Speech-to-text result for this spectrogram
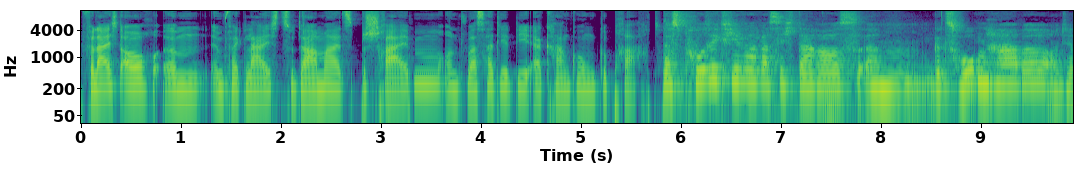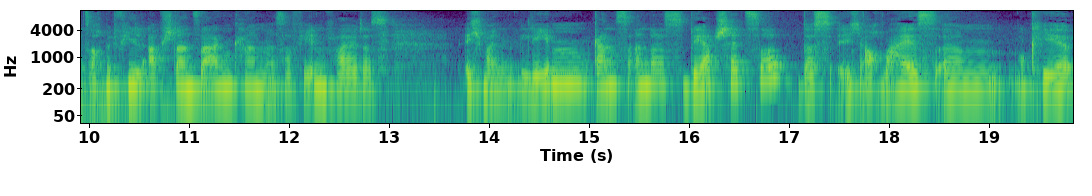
vielleicht auch ähm, im Vergleich zu damals beschreiben und was hat dir die Erkrankung gebracht? Das Positive, was ich daraus ähm, gezogen habe und jetzt auch mit viel Abstand sagen kann, ist auf jeden Fall, dass ich mein Leben ganz anders wertschätze, dass ich auch weiß, ähm, okay,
